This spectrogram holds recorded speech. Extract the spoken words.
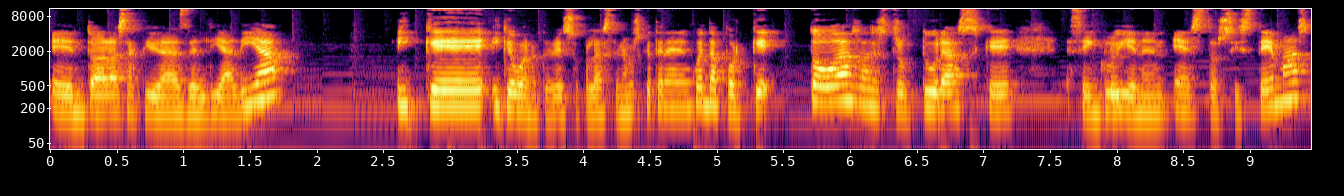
en todas las actividades del día a día y que, y que bueno, que eso, que las tenemos que tener en cuenta porque todas las estructuras que se incluyen en estos sistemas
